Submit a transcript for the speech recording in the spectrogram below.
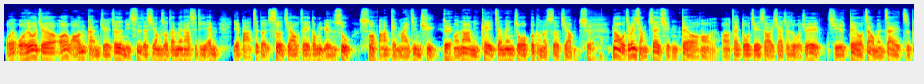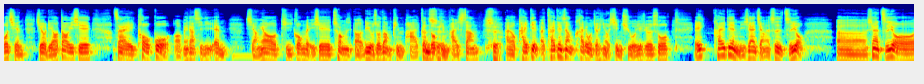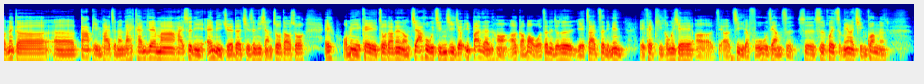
我我又觉得，哦，我好像感觉就是你试着希望说，在 Meta City M 也把这个社交这些东西元素，哦，把它给埋进去。对，哦，那你可以在那边做不同的社交。是。那我这边想再请 Dale 哈，呃，再多介绍一下，就是我觉得其实 Dale 在我们在直播前就有聊到一些，在透过呃 Meta City M 想要提供的一些创呃，例如说让品牌更多品牌商是，还有开店，呃，开店像开店我就很有兴趣，我就觉得说，哎，开店你现在讲的是只有。呃，现在只有那个呃大品牌只能来开店吗？还是你哎，你觉得其实你想做到说，哎，我们也可以做到那种家户经济，就一般人哈，而搞不好我真的就是也在这里面也可以提供一些呃呃自己的服务，这样子是是会怎么样的情况呢？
